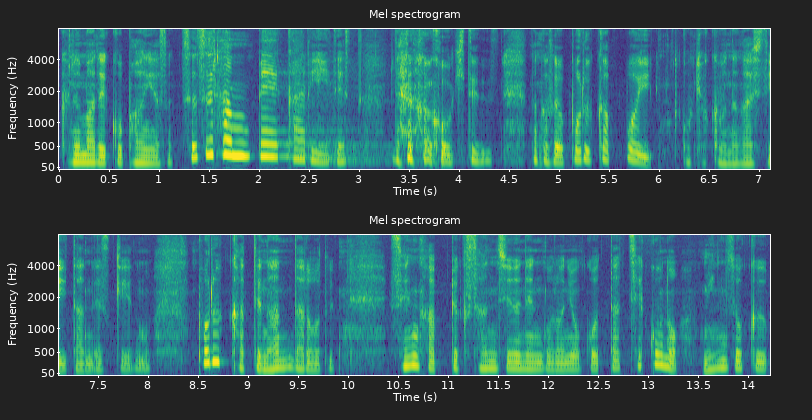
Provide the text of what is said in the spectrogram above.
車でこうパン屋さん「スズランベーカリーです」みたいなのがこう来てですなんかそれポルカっぽいこう曲を流していたんですけれどもポルカって何だろうと1830年頃に起こったチェコの民族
